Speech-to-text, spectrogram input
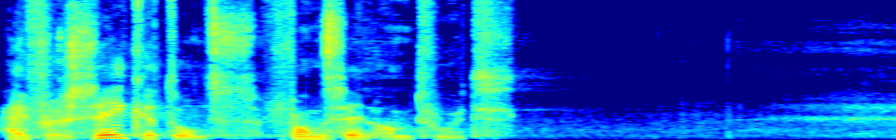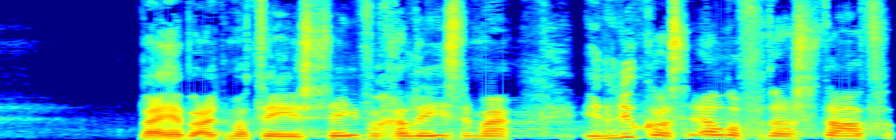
hij verzekert ons van zijn antwoord. Wij hebben uit Matthäus 7 gelezen, maar in Lucas 11 daar staat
